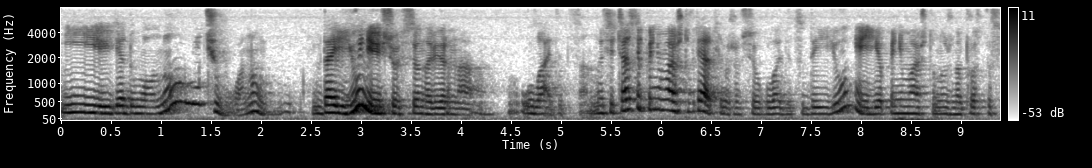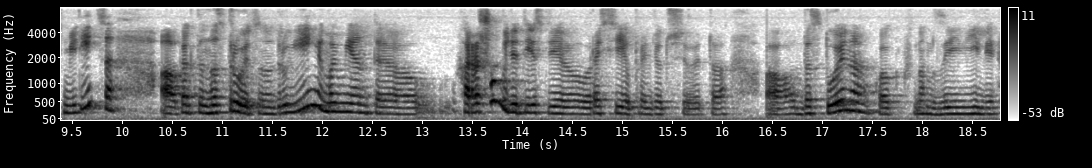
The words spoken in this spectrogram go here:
и я думала, ну ничего, ну до июня еще все, наверное, уладится. Но сейчас я понимаю, что вряд ли уже все уладится до июня, и я понимаю, что нужно просто смириться, а, как-то настроиться на другие моменты. Хорошо будет, если Россия пройдет все это а, достойно, как нам заявили,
